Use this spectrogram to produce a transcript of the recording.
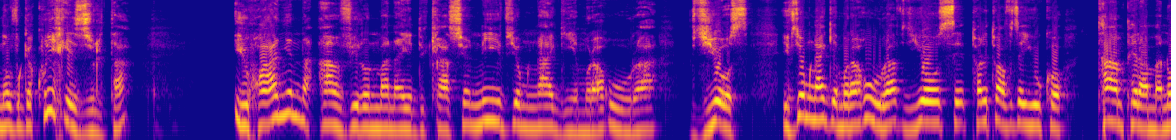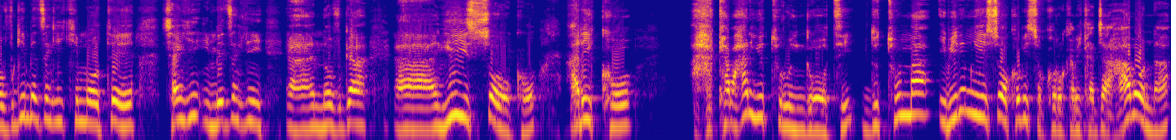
navuga kuri rezilita ihwanye na environnement na edukasiyo n'ibyo mwagiye murahura byose ibyo mwagiye murahura byose twari twavuze yuko tamperama navuga imeze nk'ikimoteri cyangwa imeze navuga nk'isoko ariko hakaba hariyo uturingoti dutuma ibiri mu isoko bisokoroka bikajya ahabona.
